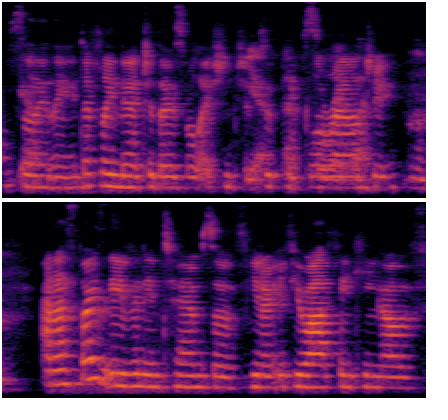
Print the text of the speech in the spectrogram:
Absolutely. Definitely nurture those relationships Yeah, with people absolutely. around you. Mm. And I suppose even in terms of, you know, if you are thinking of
